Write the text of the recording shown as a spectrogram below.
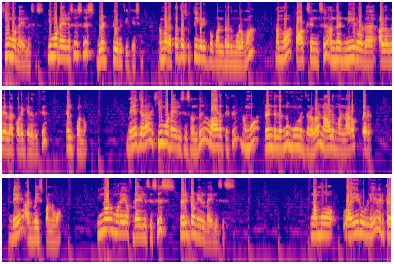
haemodialysis haemodialysis is blood purification நம்ம ரத்தத்தை சுத்திகரிப்பு பண்ணுறது மூலமாக நம்ம டாக்ஸின்ஸு அந்த நீரோட அளவு எல்லாம் குறைக்கிறதுக்கு ஹெல்ப் பண்ணும். மேஜராக ஹீமோடயாலிசிஸ் வந்து வாரத்துக்கு நம்ம ரெண்டுலேருந்து மூணு தடவை நாலு மணி நேரம் பெர் டே அட்வைஸ் பண்ணுவோம். இன்னொரு முறை of dialysis is peritoneal dialysis நம்ம வயிறு உள்ளே இருக்கிற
